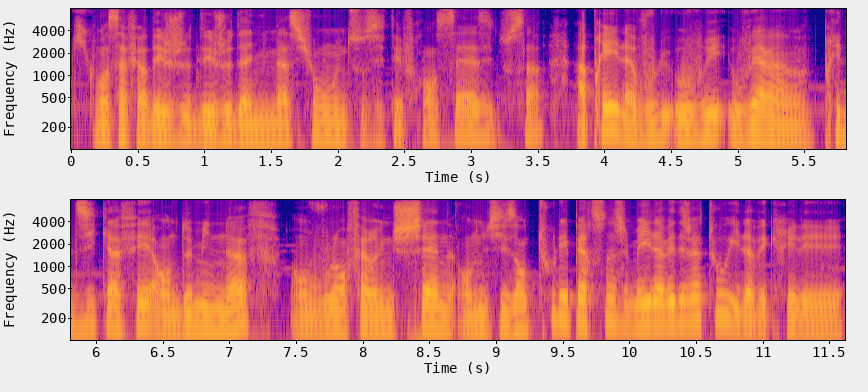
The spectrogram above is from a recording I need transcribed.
qui commence à faire des jeux, des jeux d'animation, une société française et tout ça. Après, il a voulu ouvrir, ouvert un Prizzi Café en 2009 en voulant faire une chaîne en utilisant tous les personnages. Mais il avait déjà tout. Il avait créé les,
